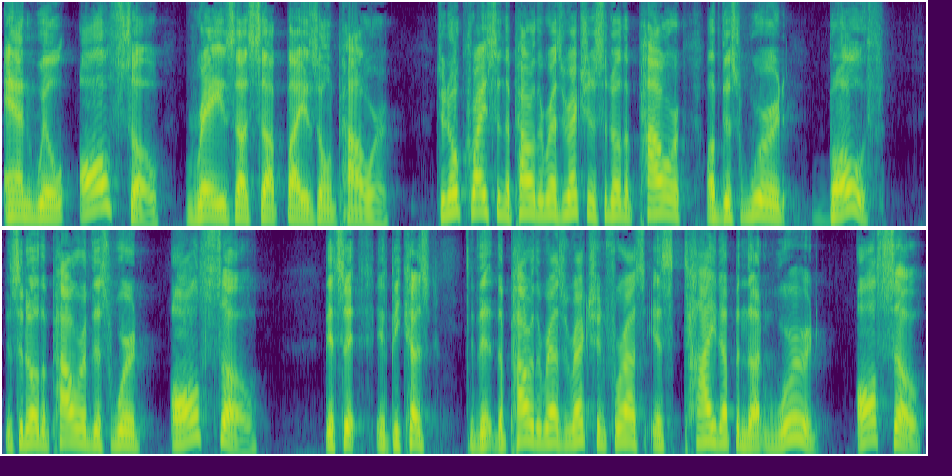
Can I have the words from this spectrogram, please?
and will also raise us up by his own power. To know Christ and the power of the resurrection is to know the power of this word both, is to know the power of this word also. It's it, because the, the power of the resurrection for us is tied up in that word also.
